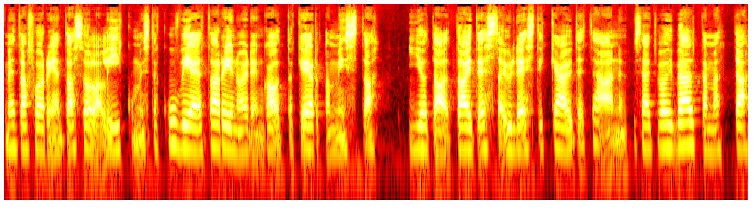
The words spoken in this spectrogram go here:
metaforien tasolla liikkumista, kuvia ja tarinoiden kautta kertomista, jota taiteessa yleisesti käytetään. Sä et voi välttämättä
